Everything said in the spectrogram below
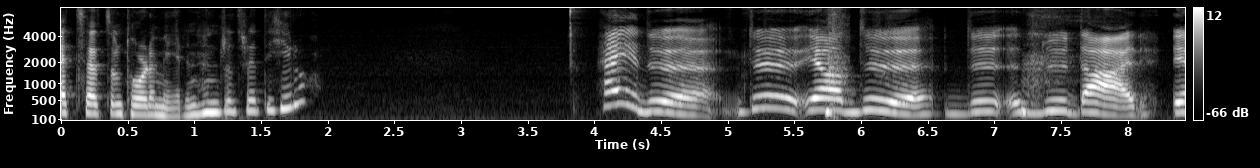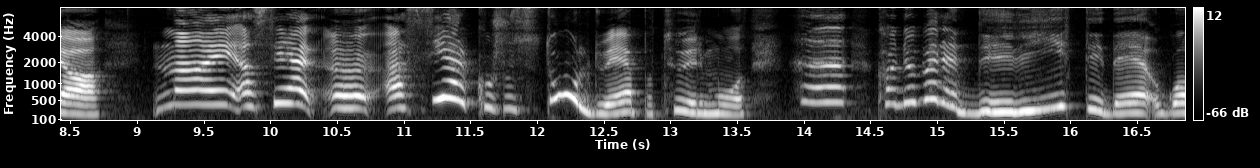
Et sett som tåler mer enn 130 kilo? Hei, du. Du, ja, du. Du, du der. Ja. Nei, jeg ser uh, Jeg ser hvilken stol du er på tur mot. Hæ? Kan du bare drite i det og gå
